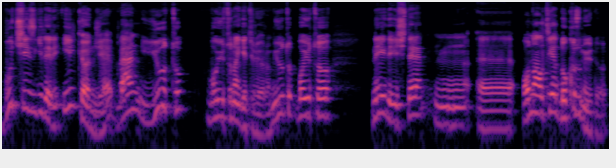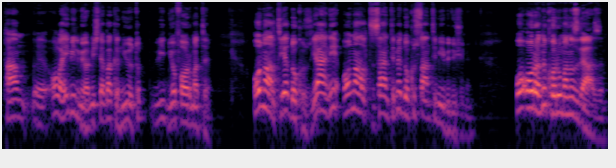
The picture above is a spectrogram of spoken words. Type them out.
bu çizgileri ilk önce ben YouTube boyutuna getiriyorum. YouTube boyutu neydi işte hmm, e, 16'ya 9 muydu? Tam e, olayı bilmiyorum. İşte bakın YouTube video formatı. 16'ya 9 yani 16 santime 9 santim gibi düşünün. O oranı korumanız lazım.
